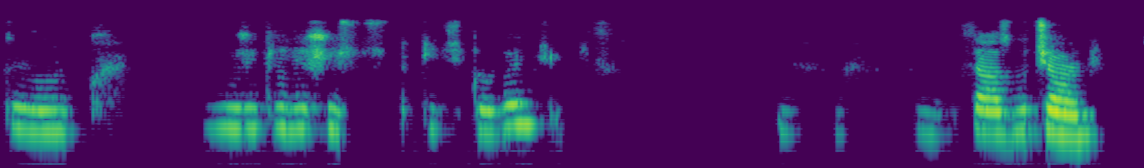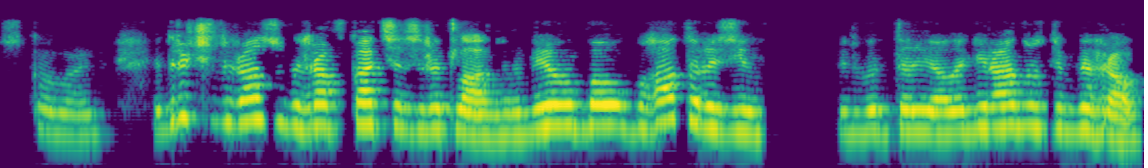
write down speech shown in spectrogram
Так. Може тоді щось таке цікавеньке. Так, звичайно. Цікавеньке. Я, до речі, ні разу не грав в каці з ретлазером. Я його багато разів в інвентарі, але ні разу з ним не грав.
